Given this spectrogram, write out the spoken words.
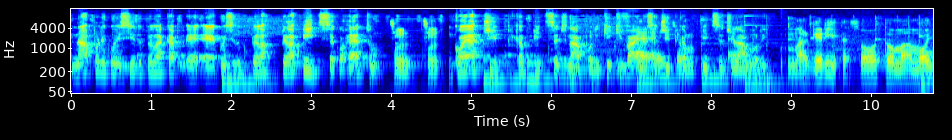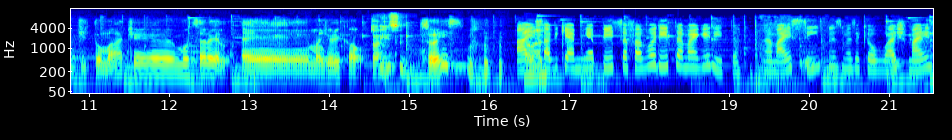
Nápoles é conhecido pela, é, é conhecido pela, pela pizza, correto? sim, sim. E qual é a típica pizza de Nápoles? O que, que vai É, nessa isso, típica é um- pizza de é Nápoles? Margherita, só tomar molho de tomate e mussarela. É manjericão. Só isso? Só isso? Ah, Não, e é- sabe que a minha pizza favorita é a marguerita. É a mais simples, mas é que eu acho mais,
